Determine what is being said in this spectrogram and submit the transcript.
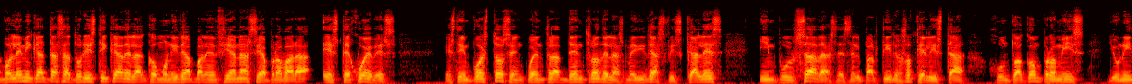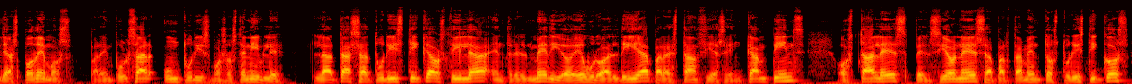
polémica tasa turística de la comunidad valenciana se aprobará este jueves. Este impuesto se encuentra dentro de las medidas fiscales impulsadas desde el Partido Socialista junto a Compromís y Unidas Podemos para impulsar un turismo sostenible. La tasa turística oscila entre el medio euro al día para estancias en campings, hostales, pensiones, apartamentos turísticos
